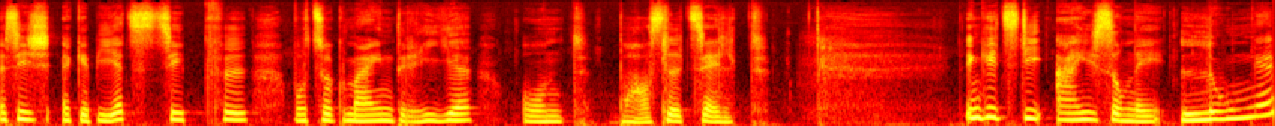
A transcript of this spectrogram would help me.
Es ist ein Gebietszipfel, wo zur Gemeinde Rien und Basel zählt. Dann gibt es die eiserne Lunge.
